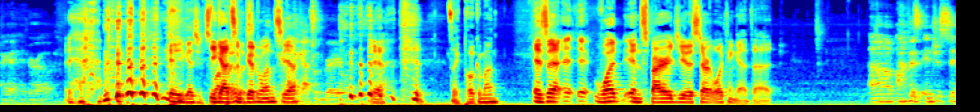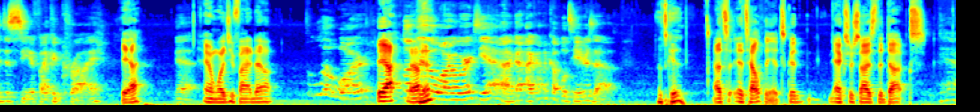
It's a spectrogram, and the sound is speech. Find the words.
I gotta hit her up. yeah, yeah. you guys should. You swap got some good ones, Yeah, I got some great ones. yeah. It's like Pokemon. Is it, it, it- what inspired you to start looking at that? Um, I was interested to see if I could cry. Yeah, Yeah, and what'd you find out? a little water. Yeah, Love yeah. the waterworks. Yeah, I got I got a couple tears out. That's good. That's it's healthy. It's good. Exercise the ducks. Yeah.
